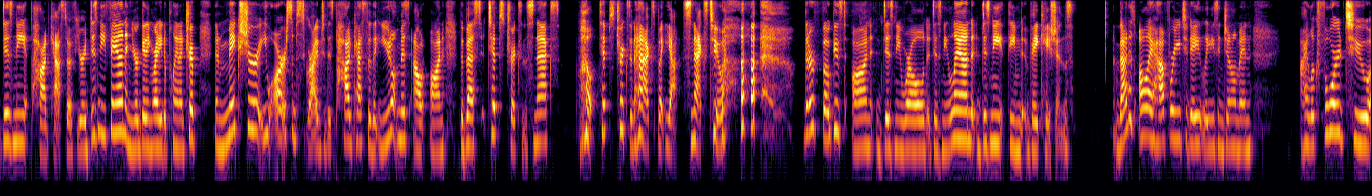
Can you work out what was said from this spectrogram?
Disney podcast. So if you're a Disney fan and you're getting ready to plan a trip, then make sure you are subscribed to this podcast so that you don't miss out on the best tips, tricks, and snacks well, tips, tricks, and hacks, but yeah, snacks too, that are focused on Disney World, Disneyland, Disney themed vacations. That is all I have for you today, ladies and gentlemen. I look forward to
